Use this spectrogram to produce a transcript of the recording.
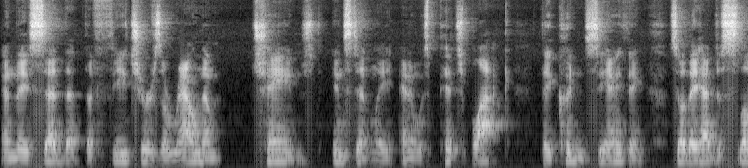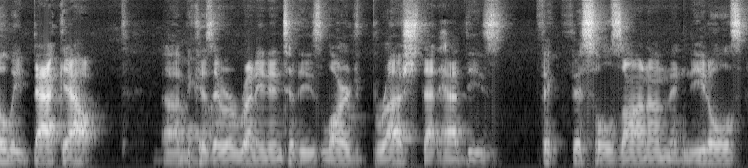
And they said that the features around them changed instantly, and it was pitch black. They couldn't see anything, so they had to slowly back out uh, oh, because they were running into these large brush that had these thick thistles on them and needles.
